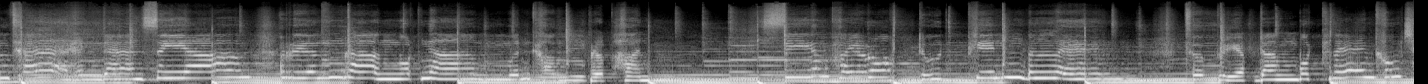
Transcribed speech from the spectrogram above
มแท้แห่งแดนสยาม งร่างงดงามเหมือนคำประพันธ์ เสียงไพเราะดุดพินบรรเลง เธอเปรียบดังบทเพลงของช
